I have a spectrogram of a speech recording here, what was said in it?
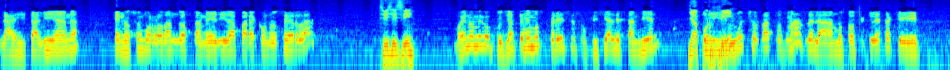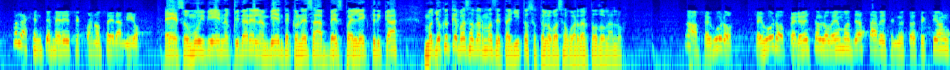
La italiana, que nos fuimos rodando hasta Mérida para conocerla. Sí, sí, sí. Bueno, amigo, pues ya tenemos precios oficiales también. ¿Ya por y fin? muchos datos más de la motocicleta que pues, la gente merece conocer, amigo. Eso, muy bien, a cuidar el ambiente con esa Vespa eléctrica. Yo creo que vas a dar más detallitos o te lo vas a guardar todo, Lalo. No, seguro, seguro, pero eso lo vemos, ya sabes, en nuestra sección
